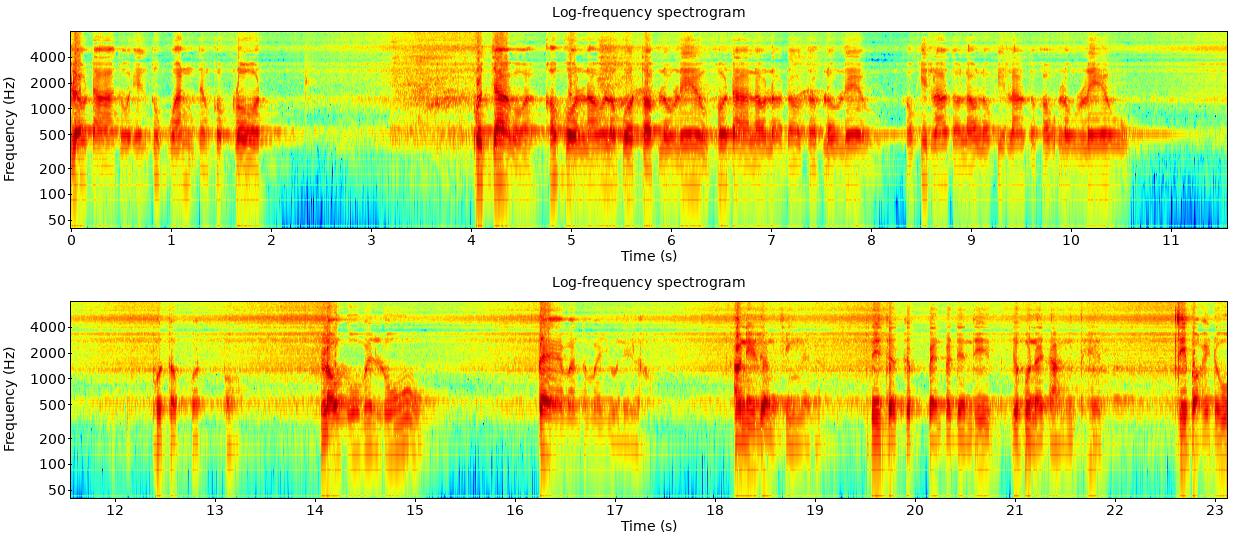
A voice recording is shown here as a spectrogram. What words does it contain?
แล้วด่าตัวเองทุกวันแต่ก็โกรธพระเจ้าบอกว่าเขาโกรธเราเราโกรธตอบเราเร็วเขาด่าเราเราด่าตอบเราเร็วเขาคิดแล้วต่อเราเราคิดแล้วต่อเขาเราเร็วพุทธพจน์บอก เรารู้ไม่รู้ แต่มันทำไมอยู่ในเรา อันนี้เรื่องจริงเลยนะ นี่จะจะเป็นประเด็นที่ยคุณอาจารย์เทศ ที่บอกให้ดู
